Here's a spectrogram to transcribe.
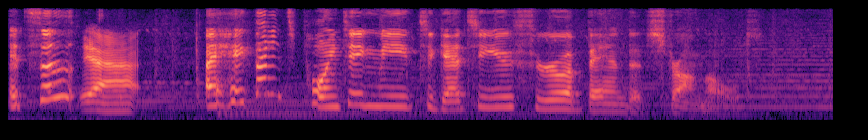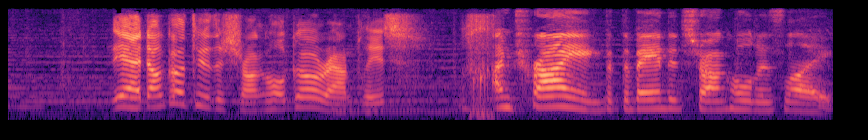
It says Yeah. I hate that it's pointing me to get to you through a bandit stronghold. Yeah, don't go through the stronghold. Go around, please. I'm trying, but the bandit stronghold is like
